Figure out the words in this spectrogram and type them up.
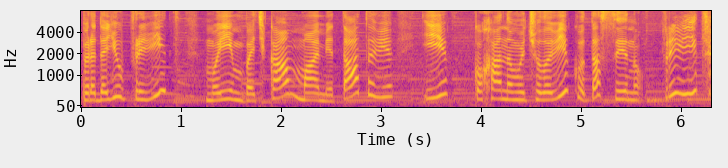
Передаю привіт моїм батькам, мамі, татові і коханому чоловіку та сину. Привіт!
